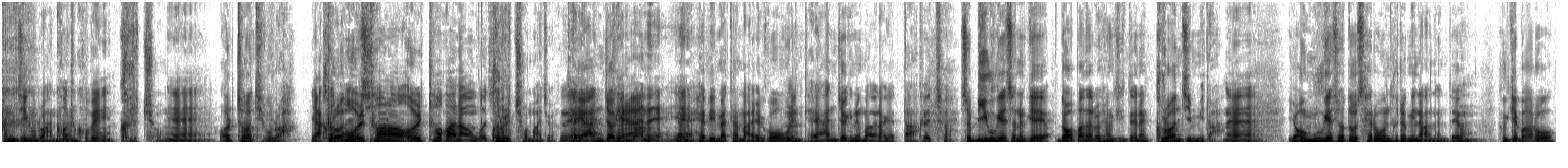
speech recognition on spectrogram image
상징으로 하는 커트 코베인. 그렇죠. 예. alternative rock. 약간 grunge. alterna- alter가 나온 거죠. 그렇죠, 맞아. 네. 대안적인 대안에, rock. 예. 네, 헤비 메탈 말고 우린 음. 대안적인 음악을 하겠다. 그렇죠. 그래서 미국에서는 그게 너바나로 상징되는 grunge입니다. 네. 영국에서도 새로운 흐름이 나왔는데요. 음. 그게 바로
